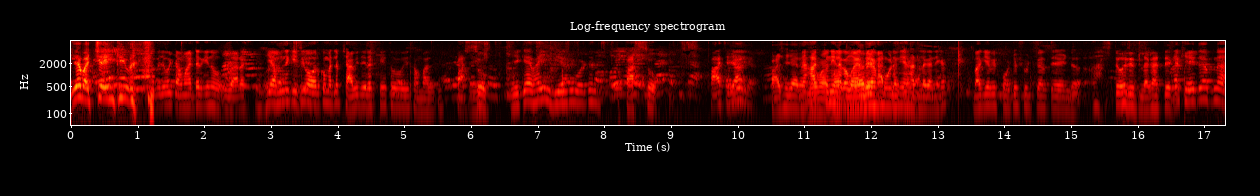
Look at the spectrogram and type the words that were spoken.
ये बच्चे इनकी देखो टमाटर की ना उगा रखे ये हमने किसी और को मतलब चाबी दे रखी है तो ये संभालते पाँच सौ। ये क्या है भाई? बियर की बोतल पाँच सौ। पाँच हज़ार? पाँच हज़ार मैं हाथ तो नहीं लगाऊँगा मेरा मूड नहीं है हाथ लगाने का। बाकी अभी फ़ोटो शूट करते हैं एंड स्टोरीज लगाते हैं। खेत है अपना।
